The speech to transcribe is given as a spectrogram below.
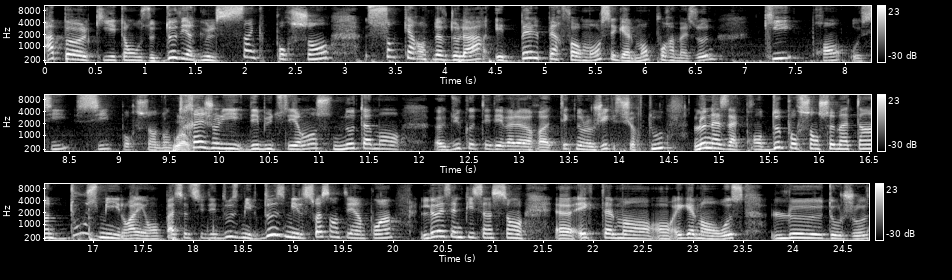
Apple qui est en hausse de 2,5%, 149 dollars et belle performance également pour Amazon qui prend aussi 6%. Donc très joli début de séance, notamment euh, du côté des valeurs euh, technologiques, surtout. Le Nasdaq prend 2% ce matin, 12 000, allez, on passe au-dessus des 12 000, 12 061 points. Le S&P 500 euh, est tellement en, également en hausse. Le Dow Jones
